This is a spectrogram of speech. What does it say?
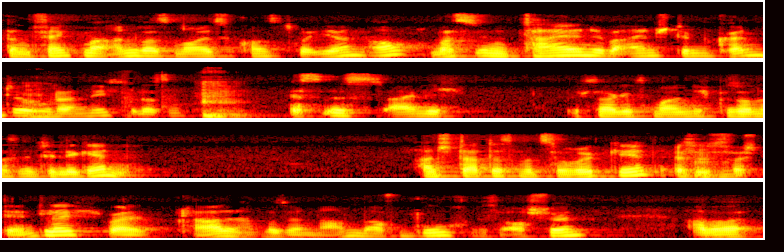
dann fängt man an, was Neues zu konstruieren auch, was in Teilen übereinstimmen könnte oder nicht. Oder so. Es ist eigentlich, ich sage jetzt mal, nicht besonders intelligent. Anstatt dass man zurückgeht, es ist mhm. verständlich, weil klar, dann haben wir so einen Namen auf dem Buch, ist auch schön, aber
